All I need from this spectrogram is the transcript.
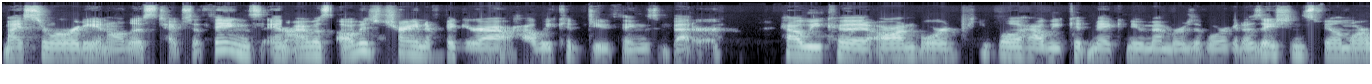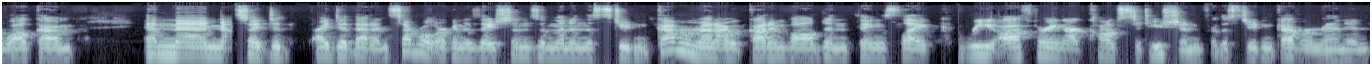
my sorority and all those types of things. And I was always trying to figure out how we could do things better how we could onboard people, how we could make new members of organizations feel more welcome. And then so I did I did that in several organizations and then in the student government I got involved in things like reauthoring our constitution for the student government and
